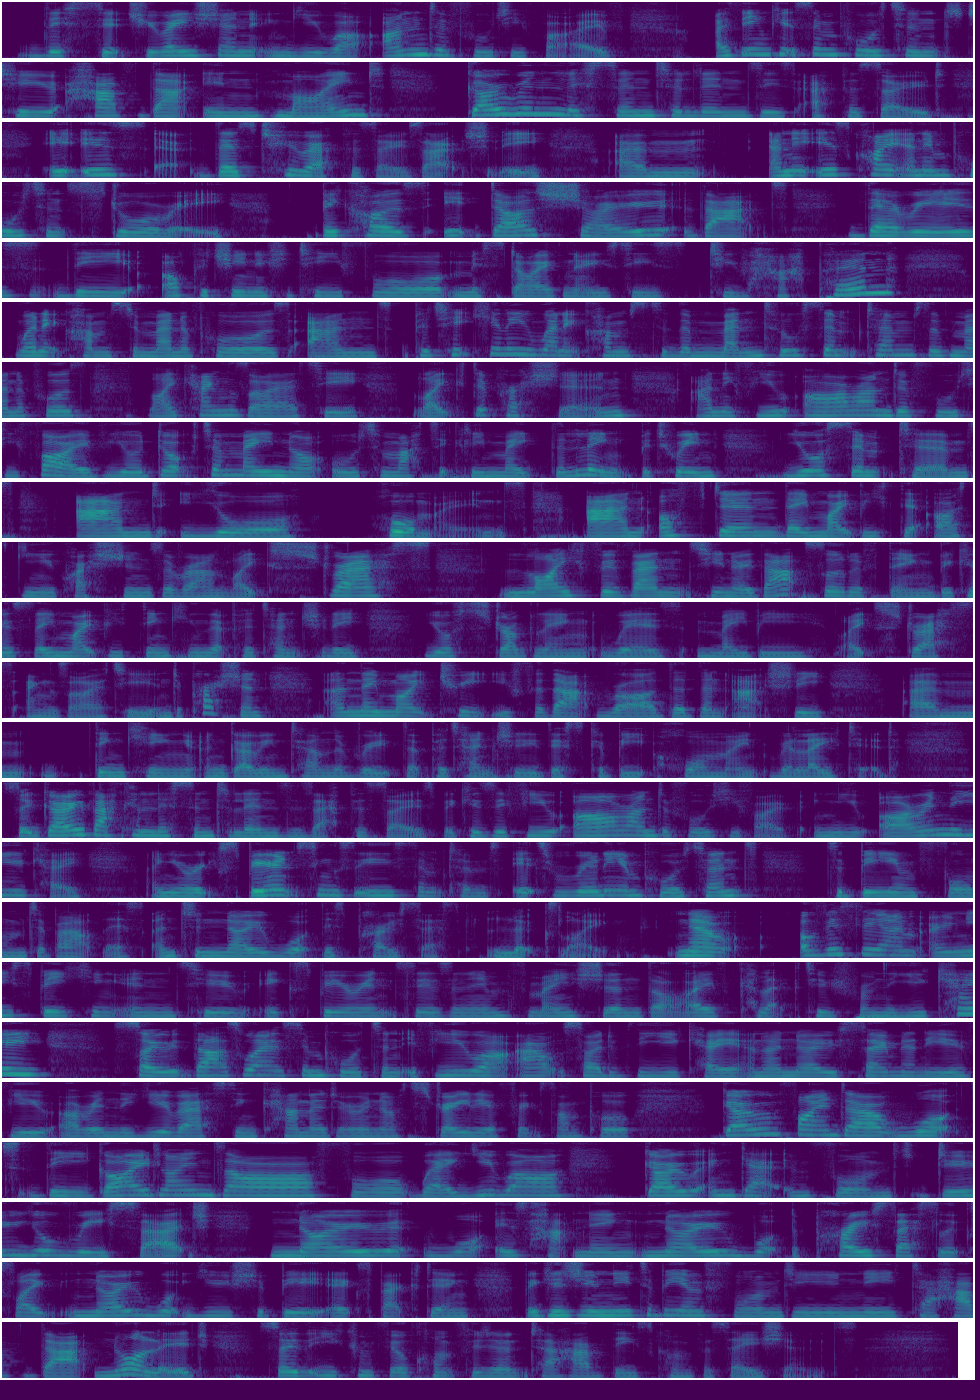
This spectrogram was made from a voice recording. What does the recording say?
this situation and you are under 45, I think it's important to have that in mind. Go and listen to Lindsay's episode. It is, there's two episodes actually, um, and it is quite an important story because it does show that there is the opportunity for misdiagnoses to happen when it comes to menopause and particularly when it comes to the mental symptoms of menopause like anxiety like depression and if you are under 45 your doctor may not automatically make the link between your symptoms and your hormones. And often they might be th- asking you questions around like stress, life events, you know, that sort of thing, because they might be thinking that potentially you're struggling with maybe like stress, anxiety, and depression. And they might treat you for that rather than actually um, thinking and going down the route that potentially this could be hormone related. So go back and listen to Lindsay's episodes because if you are under 45 and you are in the UK and you're experiencing these symptoms, it's really important to be informed about this and to know what this process looks like. Now, obviously I'm only speaking into experiences and information that I've collected from the UK. So that's why it's important. If you are outside of the UK, and I know so many of you are in the US, in Canada, in Australia, for example, go and find out what the guidelines are for where you are go and get informed, do your research, know what is happening, know what the process looks like, know what you should be expecting because you need to be informed you need to have that knowledge so that you can feel confident to have these conversations.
